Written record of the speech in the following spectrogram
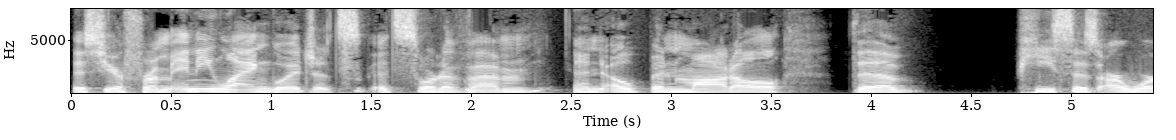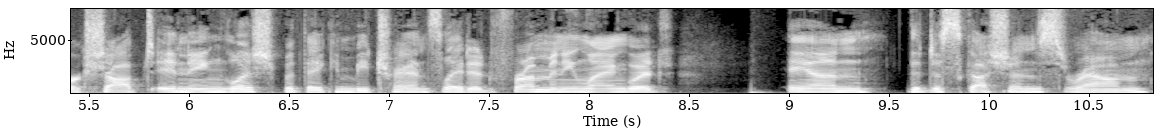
this year from any language. It's it's sort of um, an open model. The pieces are workshopped in English, but they can be translated from any language, and the discussions around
